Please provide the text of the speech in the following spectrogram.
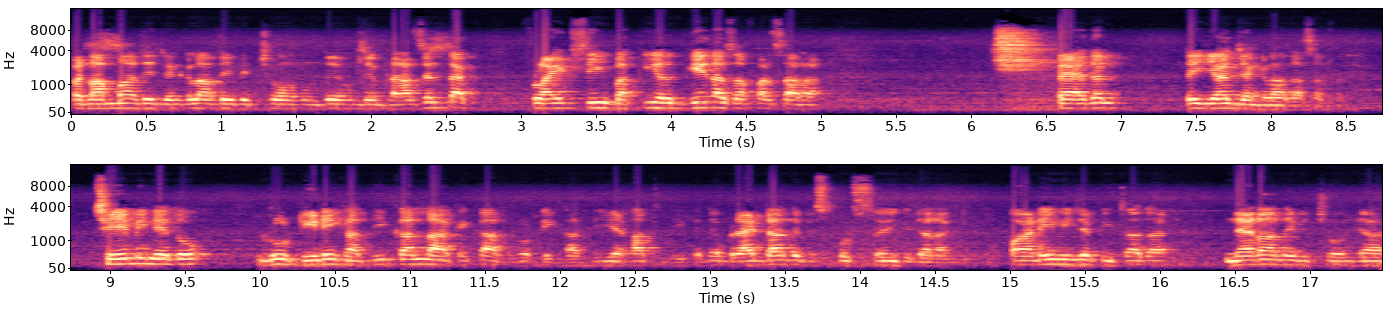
ਪਨਾਮਾ ਦੇ ਜੰਗਲਾਂ ਦੇ ਵਿੱਚੋਂ ਹੁੰਦੇ ਹੁੰਦੇ ਬ੍ਰਾਜ਼ੀਲ ਤੱਕ ਫਲਾਈਟ ਸੀ ਬਾਕੀ ਅੱਗੇ ਦਾ ਸਫ਼ਰ ਸਾਰਾ ਪੈਦਲ ਤੇ ਜਾਂ ਜੰਗਲਾਂ ਦਾ ਸਫ਼ਰ 6 ਮਹੀਨੇ ਤੋਂ ਰੋਟੀ ਨਹੀਂ ਖਾਧੀ ਕੱਲ ਆ ਕੇ ਘਰ ਰੋਟੀ ਖਾਧੀ ਹੈ, ਹੱਥ ਦੀ ਕਹਿੰਦੇ ਬ੍ਰੈਡਾਂ ਤੇ ਬਿਸਕੁਟਸ ਤੇ ਹੀ ਗੁਜ਼ਾਰਾ ਕੀਤਾ। ਪਾਣੀ ਵੀ ਜੇ ਪੀਤਾ ਤਾਂ ਨਹਿਰਾਂ ਦੇ ਵਿੱਚੋਂ ਜਾਂ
